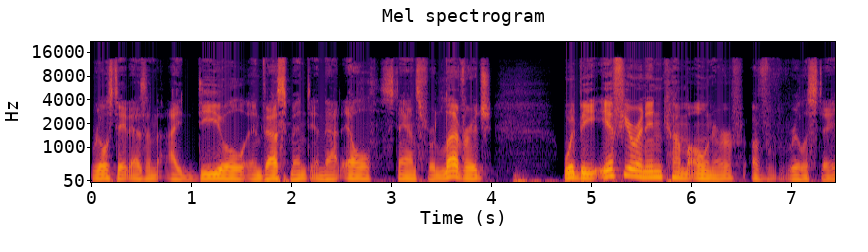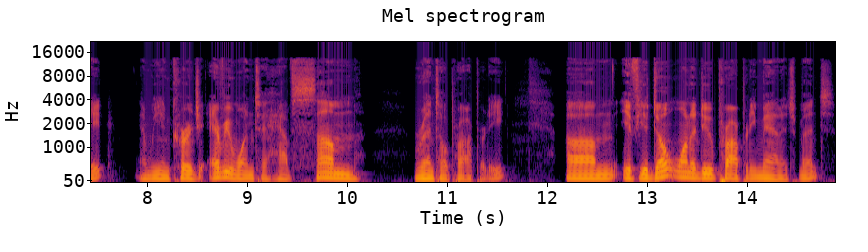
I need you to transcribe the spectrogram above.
real estate as an ideal investment, and that L stands for leverage, would be if you're an income owner of real estate, and we encourage everyone to have some rental property. Um, if you don't want to do property management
